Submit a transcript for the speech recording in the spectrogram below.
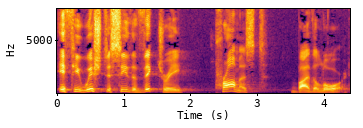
if he wished to see the victory promised by the Lord.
